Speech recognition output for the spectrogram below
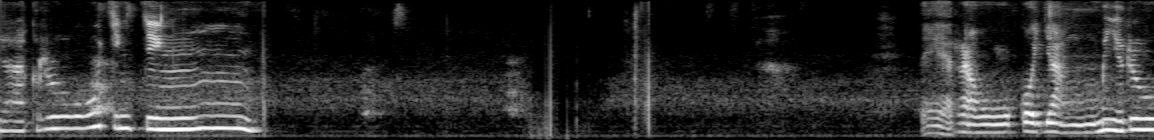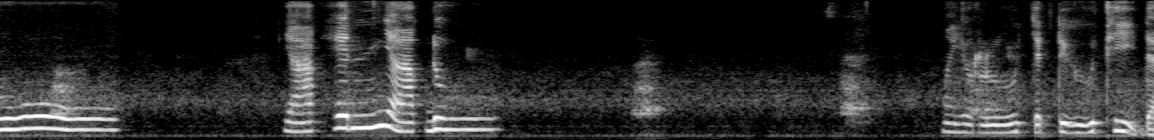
อยากรู้จริง ๆ แต่เราก็ยังไม่รู้ อยากเห็นอยากดู ไม่รู้จะดูที่ใด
